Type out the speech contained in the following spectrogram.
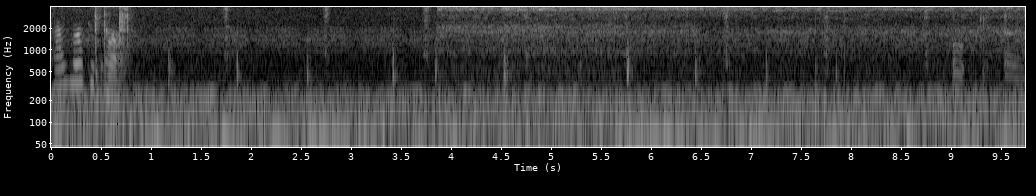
Try not to talk. Oh, okay, uh,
